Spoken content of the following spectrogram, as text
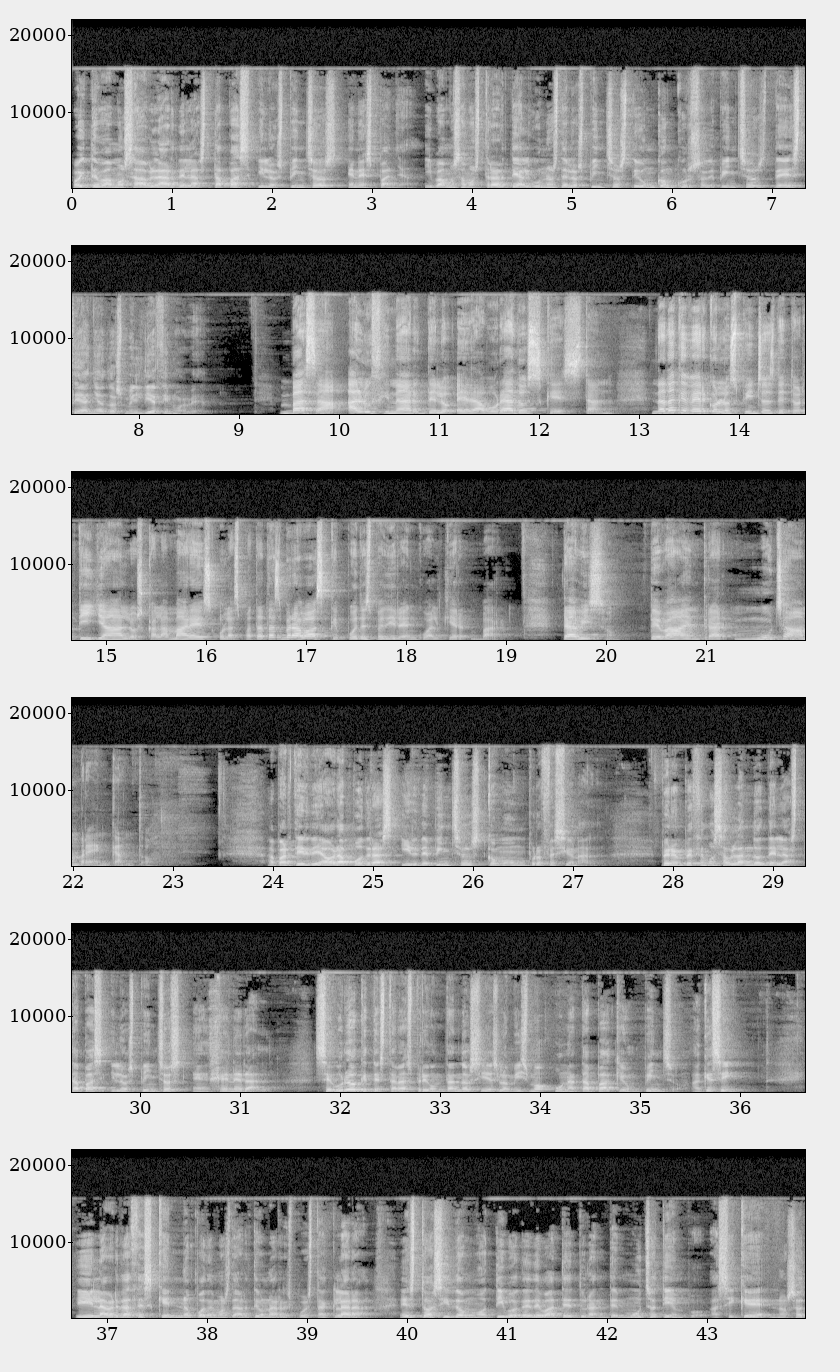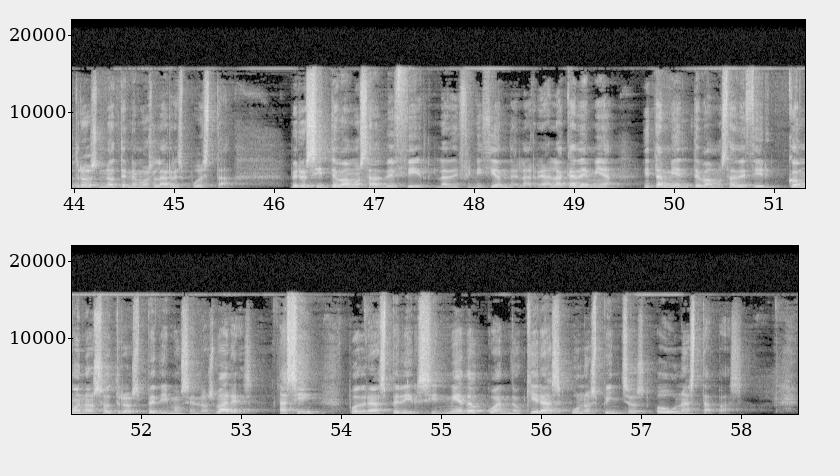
Hoy te vamos a hablar de las tapas y los pinchos en España y vamos a mostrarte algunos de los pinchos de un concurso de pinchos de este año 2019. Vas a alucinar de lo elaborados que están. Nada que ver con los pinchos de tortilla, los calamares o las patatas bravas que puedes pedir en cualquier bar. Te aviso, te va a entrar mucha hambre en canto. A partir de ahora podrás ir de pinchos como un profesional. Pero empecemos hablando de las tapas y los pinchos en general. Seguro que te estarás preguntando si es lo mismo una tapa que un pincho, ¿a que sí? Y la verdad es que no podemos darte una respuesta clara. Esto ha sido motivo de debate durante mucho tiempo, así que nosotros no tenemos la respuesta. Pero sí te vamos a decir la definición de la Real Academia y también te vamos a decir cómo nosotros pedimos en los bares. Así podrás pedir sin miedo cuando quieras unos pinchos o unas tapas.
